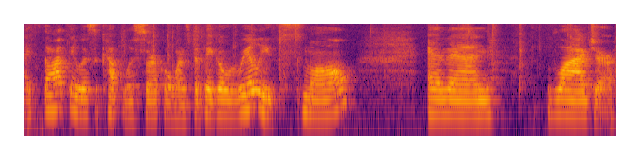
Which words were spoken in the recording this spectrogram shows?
I thought there was a couple of circle ones, but they go really small and then larger.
